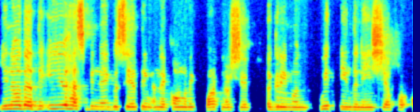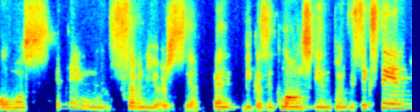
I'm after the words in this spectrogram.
you know that the EU has been negotiating an economic partnership agreement with Indonesia for almost, I think, seven years. Yeah, and because it launched in 2016,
